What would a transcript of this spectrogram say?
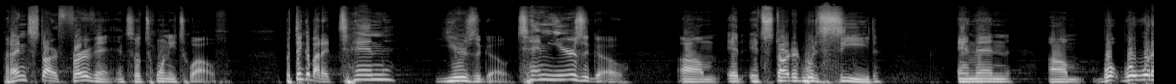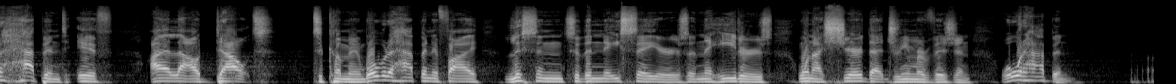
but I didn't start Fervent until 2012. But think about it 10 years ago, 10 years ago, um, it, it started with seed. And then um, what, what would have happened if I allowed doubt to come in? What would have happened if I listened to the naysayers and the haters when I shared that dream or vision? What would happen? Uh,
